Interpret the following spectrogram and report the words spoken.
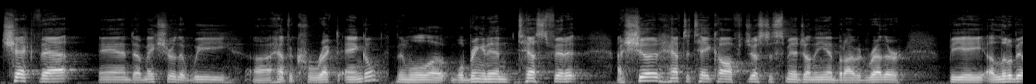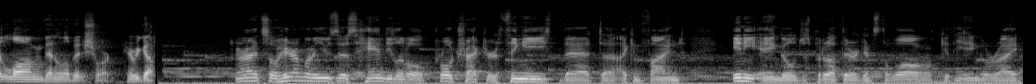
check that, and uh, make sure that we uh, have the correct angle. Then we'll, we'll bring it in, test fit it. I should have to take off just a smidge on the end, but I would rather be a, little bit long then a little bit short. Here we go. All right, so here I'm going to use this handy little protractor thingy that uh, I can find any angle, just put it up there against the wall, get the angle right,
